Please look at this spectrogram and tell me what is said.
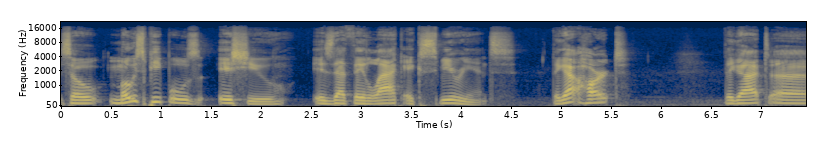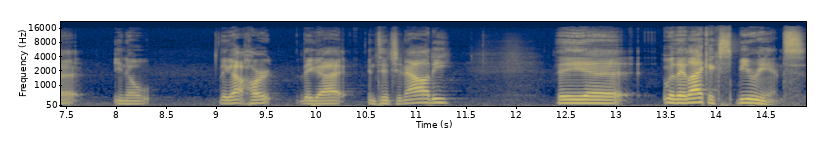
So most people's issue is that they lack experience. They got heart, they got uh, you know, they got heart, they got intentionality. They uh, well, they lack experience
